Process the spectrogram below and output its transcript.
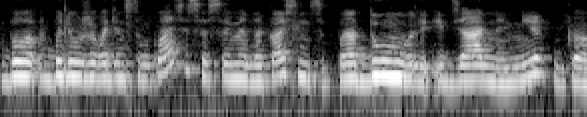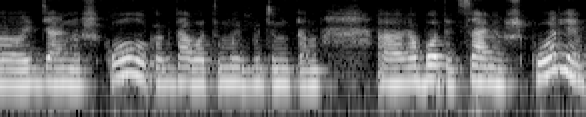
было, были уже в одиннадцатом классе со своими одноклассницами, продумывали идеальный мир, идеальную школу, когда вот мы будем там а, работать сами в школе,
